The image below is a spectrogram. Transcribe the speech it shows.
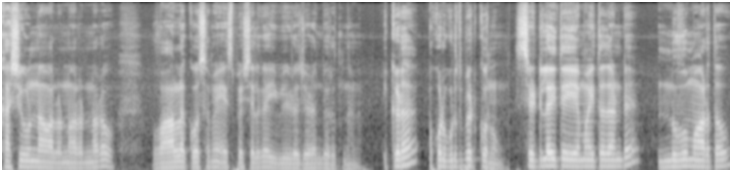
కసి ఉన్న వాళ్ళు ఉన్నారన్నారో వాళ్ళ కోసమే ఎస్పెషల్గా ఈ వీడియో చేయడం జరుగుతుందండి. ఇక్కడ ఒకటి గుర్తుపెట్టుకోను. సెటిల్ అయితే ఏమవుతుందంటే నువ్వు మారుతావు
